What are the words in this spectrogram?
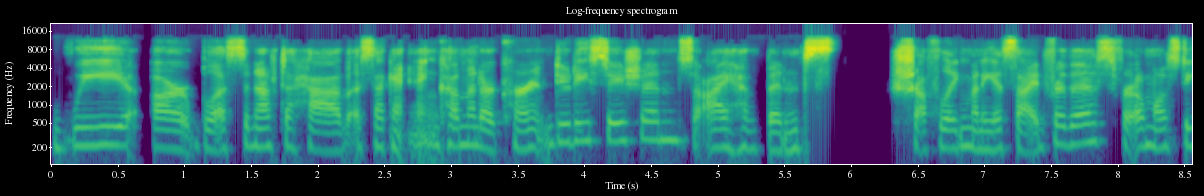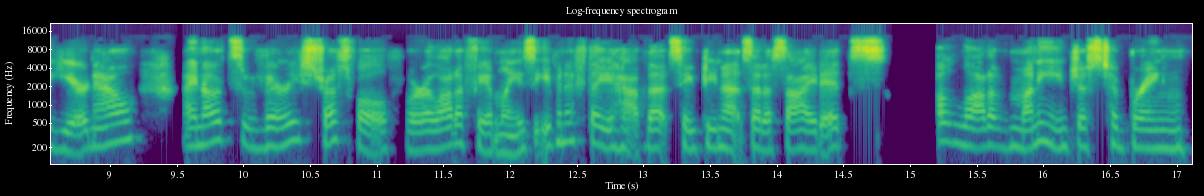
we are blessed enough to have a second income at our current duty station. So I have been shuffling money aside for this for almost a year now. I know it's very stressful for a lot of families, even if they have that safety net set aside. It's a lot of money just to bring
